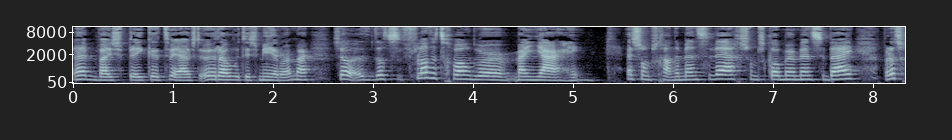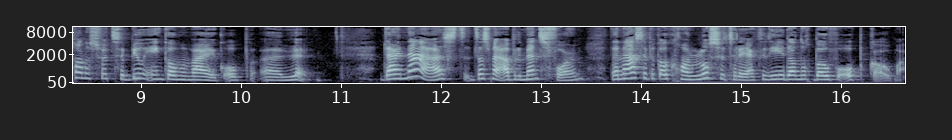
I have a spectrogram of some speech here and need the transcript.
hè, wij spreken 2000 euro, het is meer hoor. Maar zo, dat fladdert gewoon door mijn jaar heen. En soms gaan er mensen weg, soms komen er mensen bij. Maar dat is gewoon een soort stabiel inkomen waar ik op leun. Daarnaast, dat is mijn abonnementsvorm. Daarnaast heb ik ook gewoon losse trajecten die er dan nog bovenop komen.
